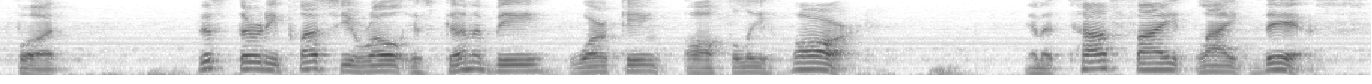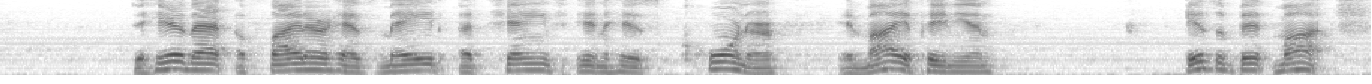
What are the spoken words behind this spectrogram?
foot, this 30 plus year old is going to be working awfully hard. In a tough fight like this, to hear that a fighter has made a change in his corner, in my opinion, is a bit much.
